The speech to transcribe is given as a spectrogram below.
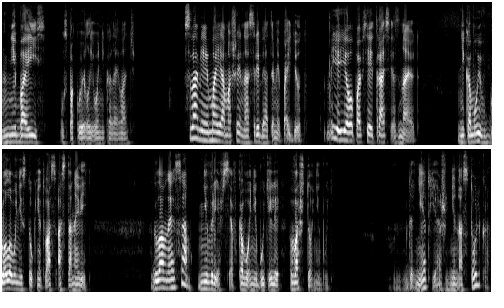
«Не боись», — успокоил его Николай Иванович. «С вами моя машина с ребятами пойдет. Ее по всей трассе знают. Никому и в голову не стукнет вас остановить. Главное, сам не врежься в кого-нибудь или во что-нибудь». «Да нет, я же не настолько.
